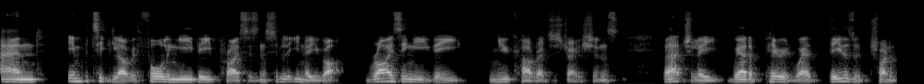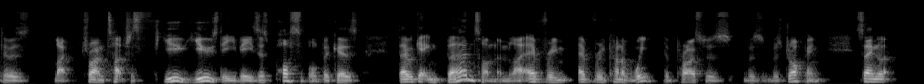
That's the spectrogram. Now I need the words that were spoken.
and in particular with falling EV prices, and so you know you've got rising EV new car registrations, but actually we had a period where dealers were trying to do as like try and touch as few used EVs as possible because they were getting burnt on them. Like every every kind of week, the price was was was dropping. Saying look,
